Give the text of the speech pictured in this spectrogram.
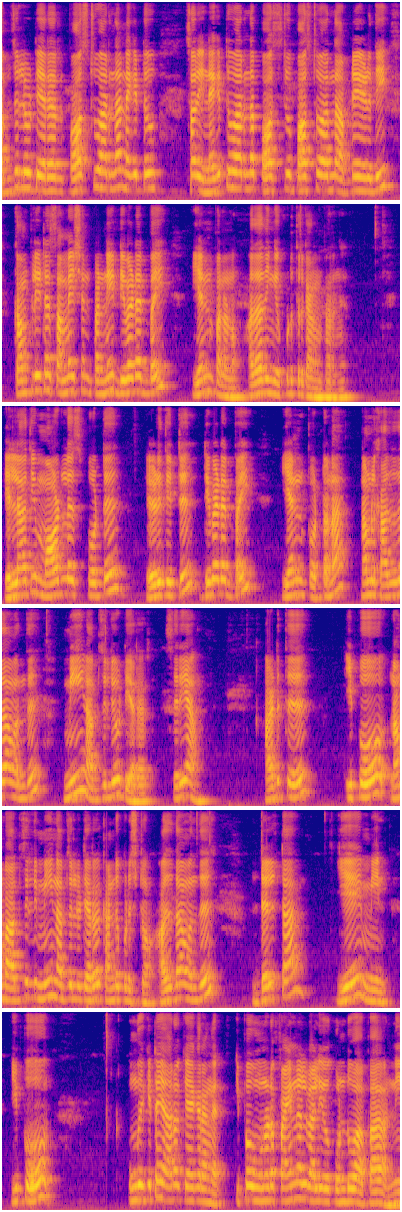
அப்சல்யூட் எரர் பாசிட்டிவாக இருந்தால் நெகட்டிவ் சாரி நெகட்டிவாக இருந்தால் பாசிட்டிவ் பாசிட்டிவாக இருந்தால் அப்படியே எழுதி கம்ப்ளீட்டாக சம்மேஷன் பண்ணி டிவைடட் பை என் பண்ணணும். அதாவது இங்கே கொடுத்துருக்காங்க பாருங்கள் எல்லாத்தையும் மாடலஸ் போட்டு எழுதிட்டு டிவைடட் பை என் போட்டோன்னா நம்மளுக்கு அதுதான் வந்து மீன் அப்சல்யூட் எரர் சரியா? அடுத்து இப்போது நம்ம அப்சல்யூ மீன் அப்சல்யூட் எரர் கண்டுபிடிச்சிட்டோம். அதுதான் வந்து டெல்டா ஏ மீன். இப்போது உங்ககிட்ட யாரோ கேட்குறாங்க இப்போ உன்னோட ஃபைனல் வேல்யூவை கொண்டு வாப்பா. நீ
